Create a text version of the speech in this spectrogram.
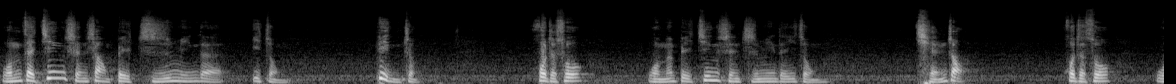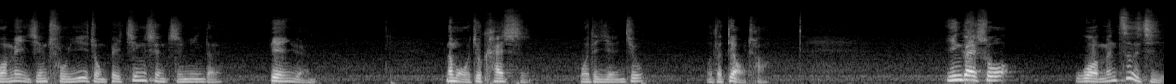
我们在精神上被殖民的一种病症，或者说我们被精神殖民的一种前兆。或者说，我们已经处于一种被精神殖民的边缘。那么，我就开始我的研究，我的调查。应该说，我们自己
